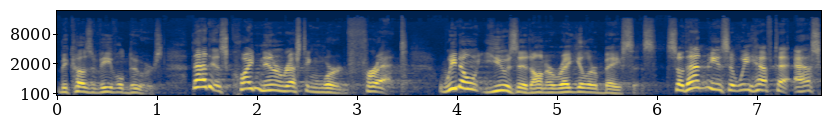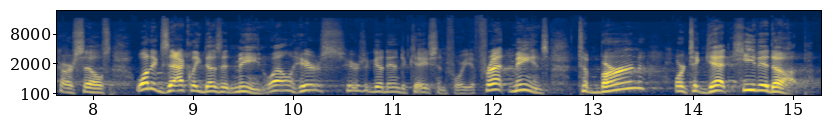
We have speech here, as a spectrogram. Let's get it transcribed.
because of evildoers. That is quite an interesting word, fret. We don't use it on a regular basis. So that means that we have to ask ourselves, what exactly does it mean? Well, here's, here's a good indication for you. Fret means to burn or to get heated up.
